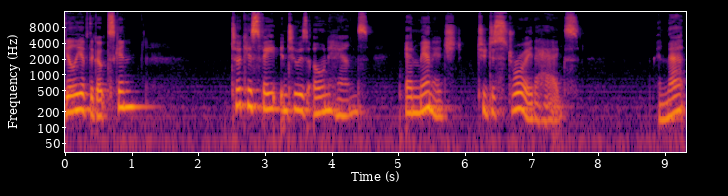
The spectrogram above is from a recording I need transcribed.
Gilly of the Goatskin took his fate into his own hands and managed to destroy the hags. And that,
